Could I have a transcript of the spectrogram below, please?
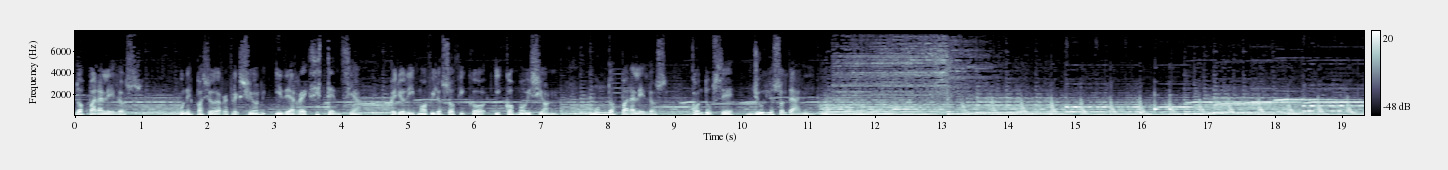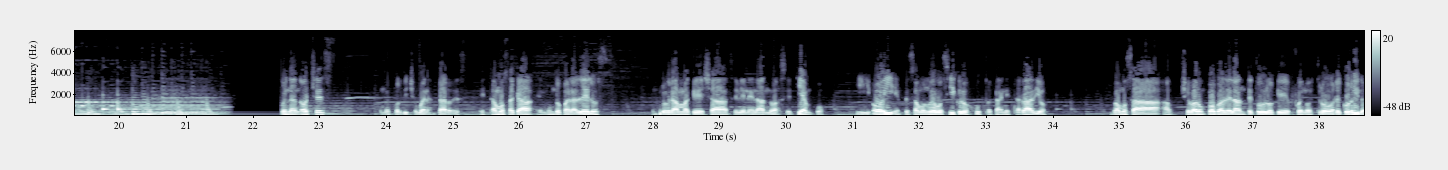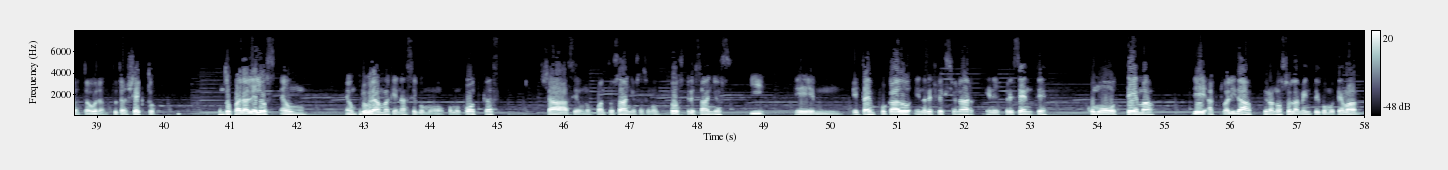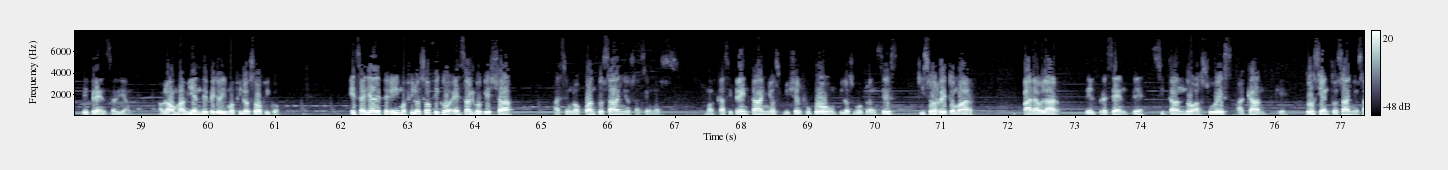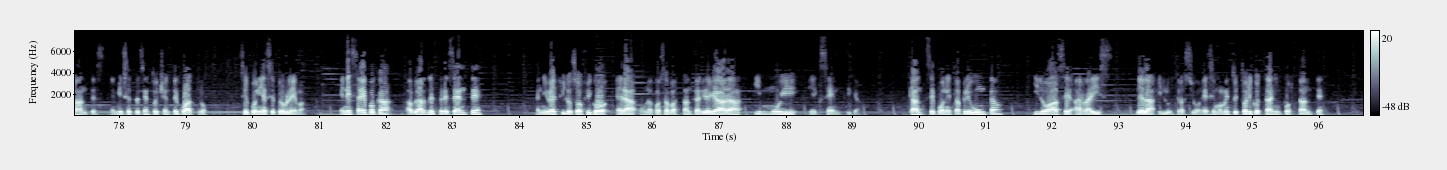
Mundos Paralelos, un espacio de reflexión y de reexistencia, periodismo filosófico y cosmovisión. Mundos Paralelos, conduce Giulio Soldani. Buenas noches, o mejor dicho, buenas tardes. Estamos acá en Mundo Paralelos, un programa que ya se viene dando hace tiempo. Y hoy empezamos un nuevo ciclo justo acá en esta radio. Vamos a, llevar un poco adelante todo lo que fue nuestro recorrido hasta ahora, nuestro trayecto. Mundos Paralelos es un, es un programa que nace como, como podcast ya hace unos cuantos años, hace unos dos, tres años, y em, está enfocado en reflexionar en el presente como tema de actualidad, pero no solamente como tema de prensa, digamos. Hablamos más bien de periodismo filosófico. Esa idea de periodismo filosófico es algo que ya hace unos cuantos años, hace unos más casi 30 años, Michel Foucault, un filósofo francés, quiso retomar para hablar del presente, citando a su vez a Kant, que 200 años antes, en 1784, se ponía ese problema. En esa época, hablar del presente a nivel filosófico era una cosa bastante arriesgada y muy excéntrica. Kant se pone esta pregunta y lo hace a raíz de la ilustración, ese momento histórico tan importante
